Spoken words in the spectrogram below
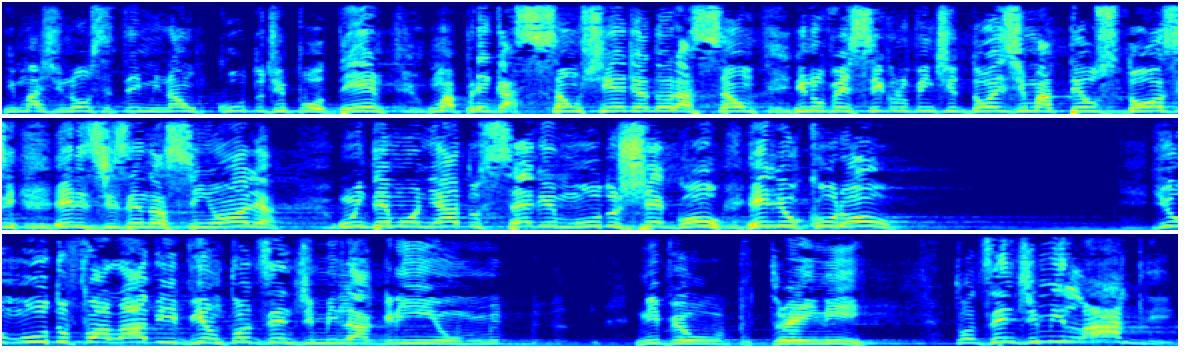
Imaginou você terminar um culto de poder, uma pregação cheia de adoração, e no versículo 22 de Mateus 12, eles dizendo assim: Olha, um endemoniado cego e mudo chegou, ele o curou. E o mudo falava e viam todos dizendo de milagrinho, nível trainee. Estou dizendo de milagre.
